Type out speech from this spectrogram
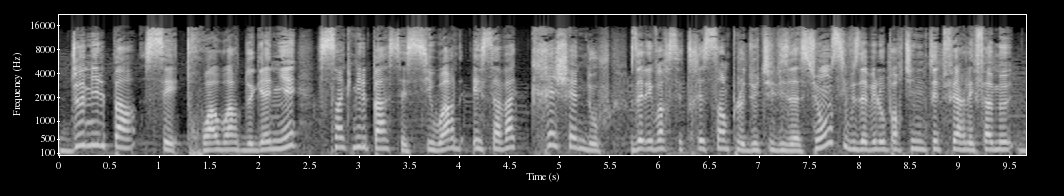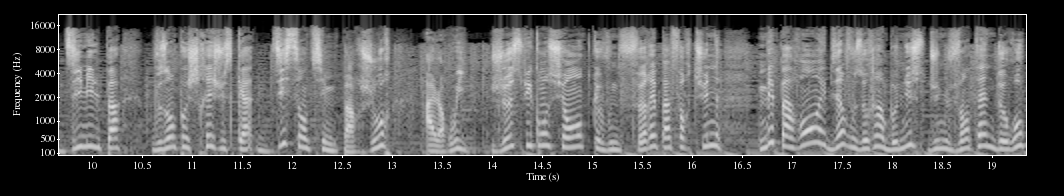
2000 pas, c'est 3 wards de gagner, 5000 pas, c'est 6 wards et ça va crescendo. Vous allez voir, c'est très simple d'utilisation. Si vous avez l'opportunité de faire les fameux 10 000 pas, vous empocherez jusqu'à 10 centimes par jour. Alors oui, je suis consciente que vous ne ferez pas fortune, mais par an, eh bien, vous aurez un bonus d'une vingtaine d'euros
